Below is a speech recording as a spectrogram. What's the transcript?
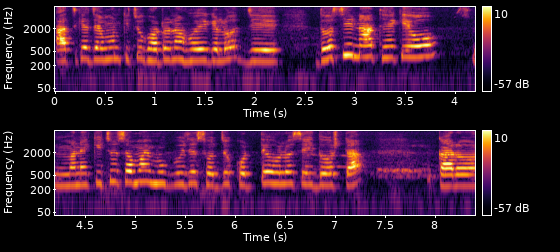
আজকে যেমন কিছু ঘটনা হয়ে গেল যে দোষী না থেকেও মানে কিছু সময় মুখ বুঝে সহ্য করতে হলো সেই দোষটা। কারণ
